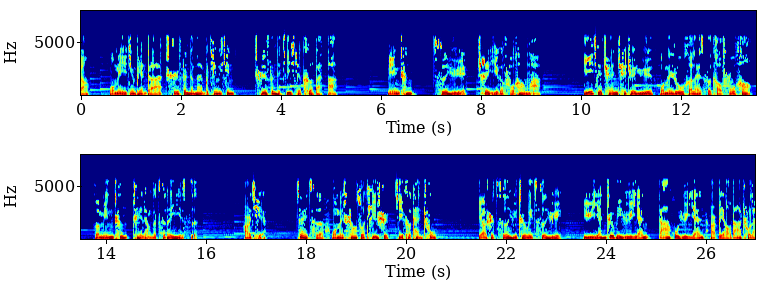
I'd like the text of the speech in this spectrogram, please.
上。我们已经变得十分的漫不经心，十分的机械刻板啊。名称、词语是一个符号吗？一切全取决于我们如何来思考符号和名称这两个词的意思。而且在此，我们稍作提示即可看出：要是词语之为词语，语言之为语言，达乎语言而表达出来，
